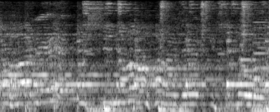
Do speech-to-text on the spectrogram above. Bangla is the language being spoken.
হরে কৃষ্ণ হরে কৃষ্ণ।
